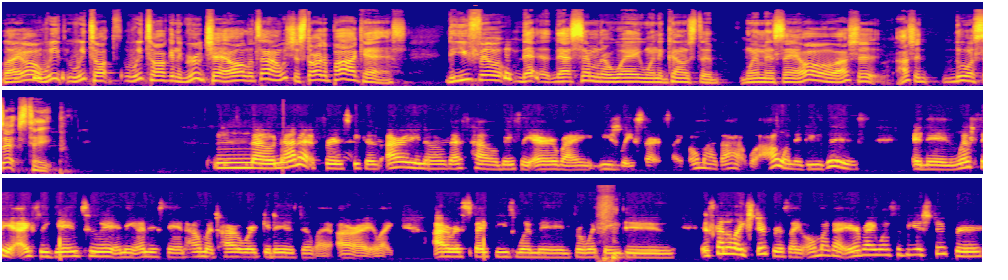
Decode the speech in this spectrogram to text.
Like, oh, we we talk we talk in the group chat all the time. We should start a podcast. Do you feel that that similar way when it comes to women saying, "Oh, I should I should do a sex tape"? No, not at first because I already know that's how basically everybody usually starts. Like, oh my God, well, I want to do this. And then once they actually get into it and they understand how much hard work it is, they're like, all right, like I respect these women for what they do. It's kind of like strippers, like, oh my God, everybody wants to be a stripper.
